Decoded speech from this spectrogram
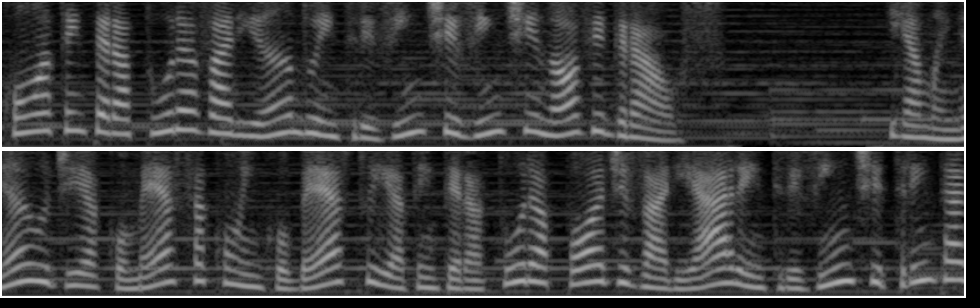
Com a temperatura variando entre 20 e 29 graus. E amanhã o dia começa com encoberto e a temperatura pode variar entre 20 e 30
